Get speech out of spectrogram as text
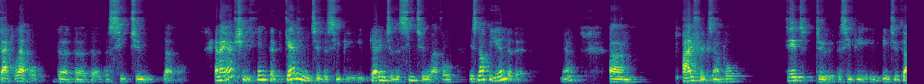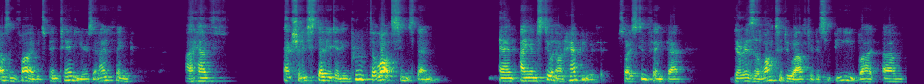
that level, the, the, the, the C2 level. And I actually think that getting to the CPE, getting to the C2 level is not the end of it. Yeah? Um, I, for example, did do the CPE in 2005. It's been 10 years, and I think I have actually studied and improved a lot since then. And I am still not happy with it. So I still think that there is a lot to do after the CPE, but um,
